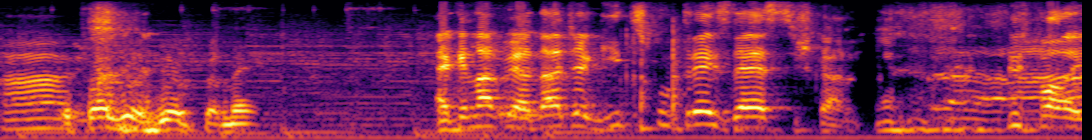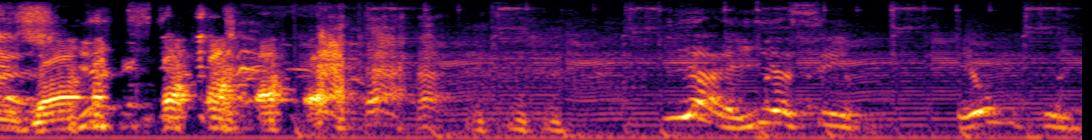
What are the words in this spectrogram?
Ah, Eu sou azevedo também. É que na verdade é Gits com três S, cara. Fala isso. E aí, assim, eu como,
